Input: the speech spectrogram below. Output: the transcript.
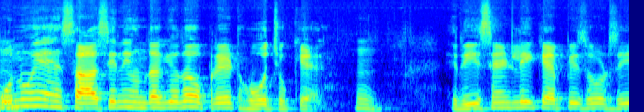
ਉਹਨੂੰ ਇਹ ਅਹਿਸਾਸ ਹੀ ਨਹੀਂ ਹੁੰਦਾ ਕਿ ਉਹਦਾ ਆਪਰੇਟ ਹੋ ਚੁੱਕਿਆ ਹੂੰ। ਰੀਸੈਂਟਲੀ ਇੱਕ ਐਪੀਸੋਡ ਸੀ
